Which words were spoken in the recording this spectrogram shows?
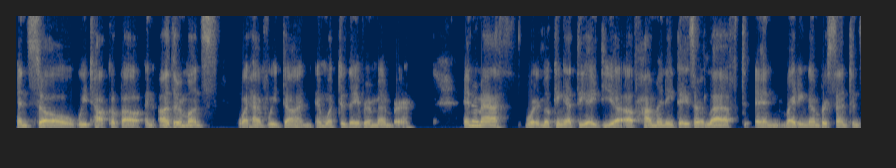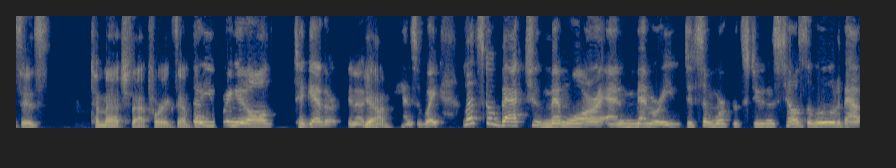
And so we talk about in other months, what have we done and what do they remember? In math, we're looking at the idea of how many days are left and writing number sentences to match that, for example. So you bring it all together in a yeah. comprehensive way. Let's go back to memoir and memory. You did some work with students. Tell us a little bit about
